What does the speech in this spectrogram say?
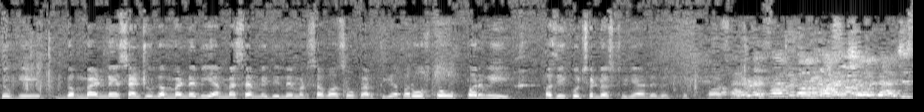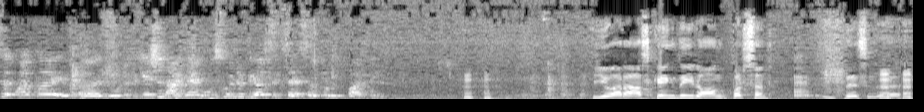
ਕਿਉਂਕਿ ਗਵਰਨਮੈਂਟ ਨੇ ਸੈਂਟਰਲ ਗਵਰਨਮੈਂਟ ਨੇ ਵੀ ਐਮਐਸਐਮਈ ਦੀ ਲਿਮਿਟ 1.5 ਕਰਤੀ ਹੈ ਪਰ ਉਸ ਤੋਂ ਉੱਪਰ ਵੀ ਅਸੀਂ ਕੁਝ ਇੰਡਸਟਰੀਆਂ ਦੇ ਵਿੱਚ ਪਾ ਸਕਦੇ ਹਾਂ ਰਾਜ ਸਭਾ ਦਾ ਨੋਟੀਫਿਕੇਸ਼ਨ ਆ ਗਿਆ who's going to be your successor for party you are asking the wrong person This, uh,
